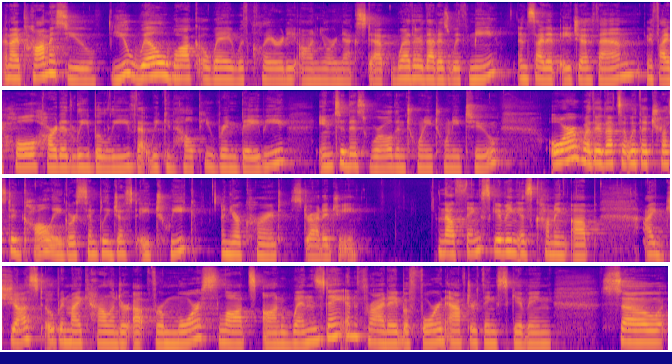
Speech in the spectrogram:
And I promise you, you will walk away with clarity on your next step, whether that is with me inside of HFM, if I wholeheartedly believe that we can help you bring baby into this world in 2022, or whether that's with a trusted colleague or simply just a tweak in your current strategy. Now, Thanksgiving is coming up. I just opened my calendar up for more slots on Wednesday and Friday before and after Thanksgiving. So,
